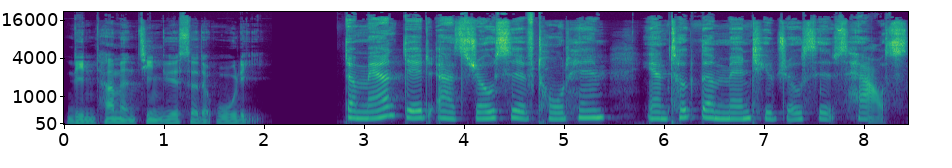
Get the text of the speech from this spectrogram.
领他们进约瑟的屋里。The man did as Joseph told him and took the men to Joseph's house.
